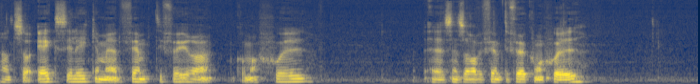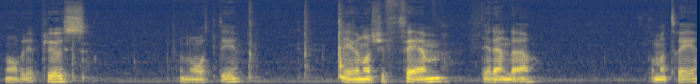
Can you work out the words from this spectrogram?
Alltså x är lika med 54,7. Eh, sen så har vi 54,7. Då har vi det plus 180. Det är 125. Det är den där. 0,3.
